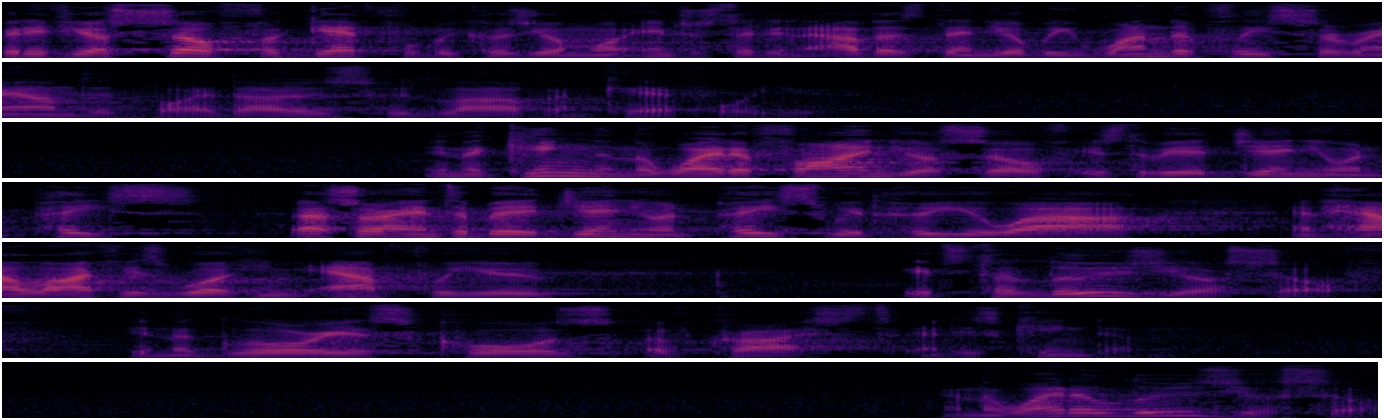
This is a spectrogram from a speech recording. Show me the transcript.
But if you're self forgetful because you're more interested in others, then you'll be wonderfully surrounded by those who love and care for you. In the kingdom, the way to find yourself is to be a genuine peace, uh, sorry, and to be a genuine peace with who you are and how life is working out for you It's to lose yourself in the glorious cause of Christ and his kingdom. And the way to lose yourself,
